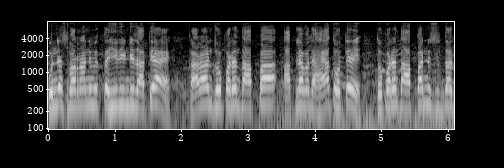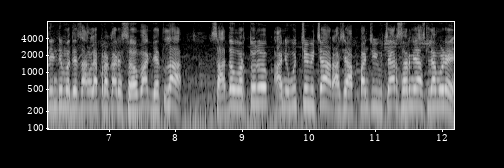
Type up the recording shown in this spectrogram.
पुण्यस्मरणानिमित्त ही दिंडी जाते आहे. कारण जोपर्यंत आप्पा आपल्यामध्ये हयात होते तोपर्यंत आप्पांनी सुद्धा दिंडीमध्ये चांगल्या प्रकारे सहभाग घेतला. साधं वर्तणूक आणि उच्च विचार अशी आप्पांची विचारसरणी असल्यामुळे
